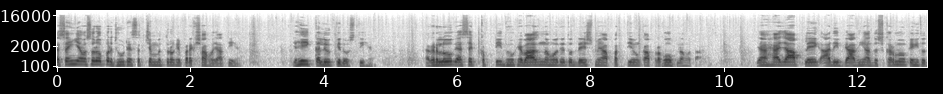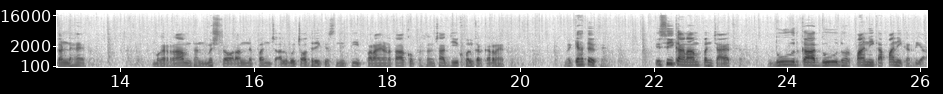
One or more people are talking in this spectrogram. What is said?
ऐसे ही अवसरों पर झूठे सच्चे मित्रों की परीक्षा हो जाती है। यही कलयुग की दोस्ती है। अगर लोग ऐसे कपटी धोखेबाज न होते तो देश में आपत्तियों का प्रकोप न होता। यह हैजा प्लेग आदि व्याधियाँ दुष्कर्मों के ही तो दंड हैं। मगर रामधन मिश्र और अन्य पंच अलगू चौधरी की इस नीति परायणता को प्रशंसा जी खोलकर कर रहे थे। वे कहते थे, इसी का नाम पंचायत है। दूध का दूध और पानी का पानी कर दिया।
